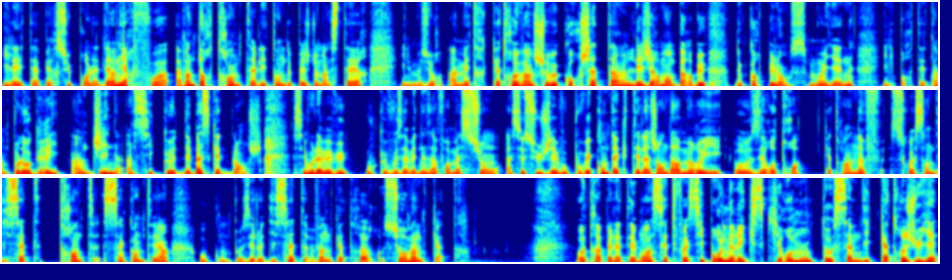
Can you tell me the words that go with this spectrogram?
Il a été aperçu pour la dernière fois à 20h30 à l'étang de pêche de Munster. Il mesure 1m80, cheveux courts châtains, légèrement barbu, de corpulence moyenne. Il portait un polo gris, un jean ainsi que des baskets blanches. Si vous l'avez vu ou que vous avez des informations à ce sujet, vous pouvez contacter la gendarmerie au 03 89 77 30 51 ou composer le 17 24 heures sur 24. Autre appel à témoins, cette fois-ci pour une rixe qui remonte au samedi 4 juillet.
